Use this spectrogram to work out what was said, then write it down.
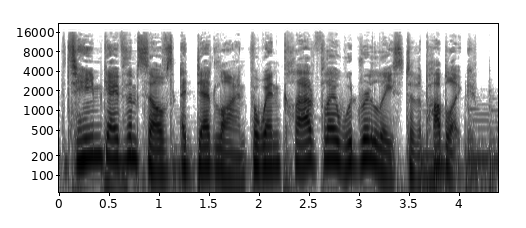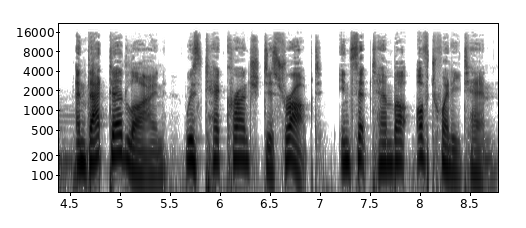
the team gave themselves a deadline for when Cloudflare would release to the public. And that deadline was TechCrunch Disrupt in September of 2010.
